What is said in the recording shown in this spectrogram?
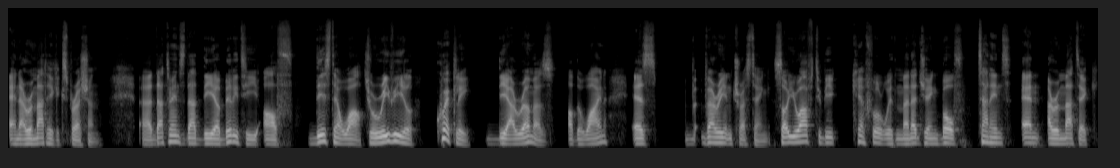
and aromatic expression. Uh, that means that the ability of this terroir to reveal quickly the aromas of the wine is very interesting. So you have to be careful with managing both tannins and aromatic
